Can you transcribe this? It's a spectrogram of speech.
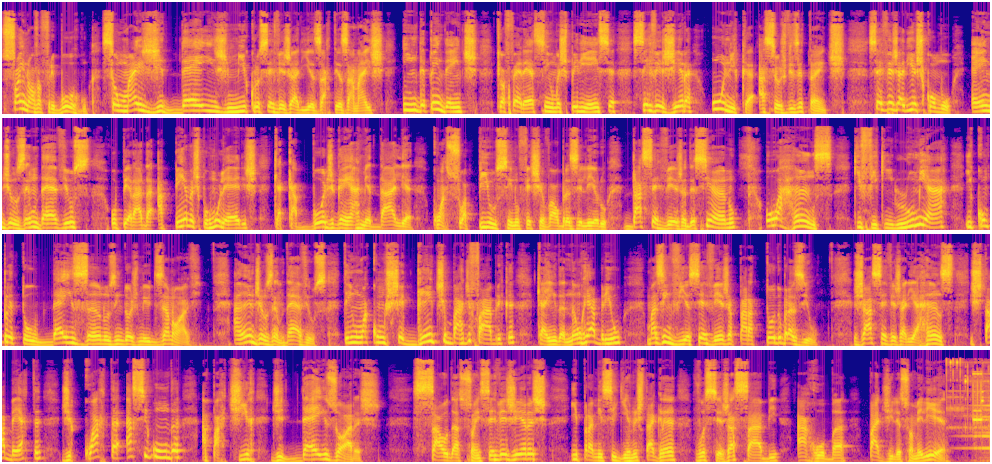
Só em Nova Friburgo são mais de 10 microcervejarias artesanais independentes que oferecem uma experiência cervejeira única a seus visitantes. Cervejarias como Angels and Devils, operada apenas por mulheres, que acabou de ganhar medalha com a sua Pilsen no Festival Brasileiro da Cerveja desse ano, ou a Hans, que fica em Lumiar e completou 10 anos em 2019. A Angels and Devils tem um aconchegante bar de fábrica que ainda não reabriu, mas envia cerveja para todo o Brasil. Já a cervejaria Hans está aberta de quarta a segunda a partir de 10 horas. Saudações cervejeiras e para me seguir no Instagram, você já sabe, arroba Padilha Sommelier.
